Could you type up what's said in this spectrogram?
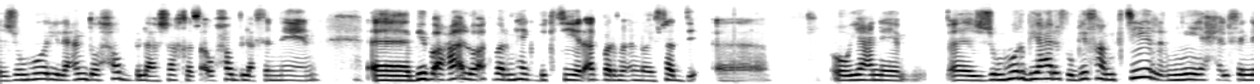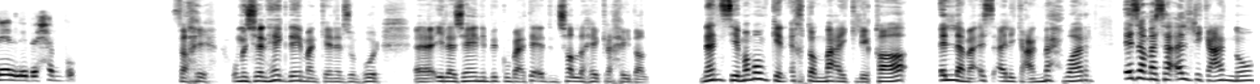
الجمهور اللي عنده حب لشخص أو حب لفنان آه، بيبقى عقله أكبر من هيك بكتير أكبر من إنه يصدق آه، ويعني الجمهور بيعرف وبيفهم كتير منيح الفنان اللي بيحبه. صحيح. ومشان هيك دايما كان الجمهور آه إلى جانبك وبعتقد إن شاء الله هيك رح يضل. نانسي ما ممكن أختم معك لقاء. إلا ما أسألك عن محور إذا ما سألتك عنه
